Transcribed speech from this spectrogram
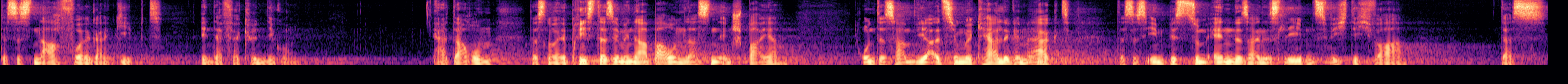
dass es Nachfolger gibt in der Verkündigung. Er hat darum das neue Priesterseminar bauen lassen in Speyer und das haben wir als junge Kerle gemerkt, dass es ihm bis zum Ende seines Lebens wichtig war, dass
